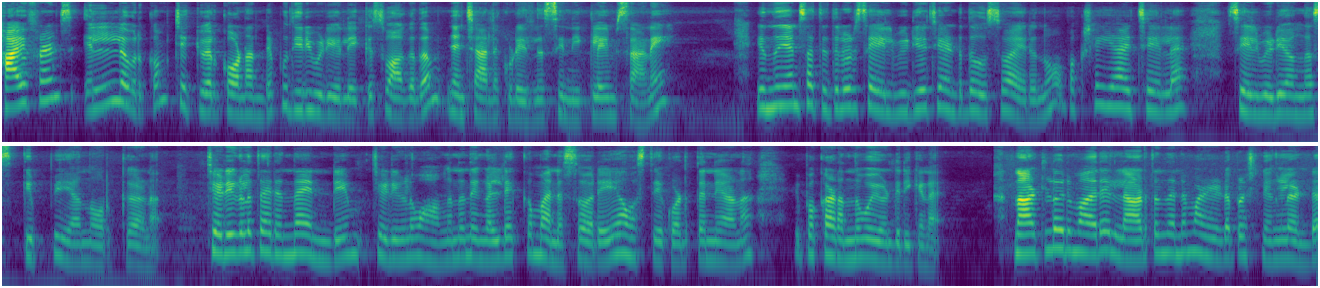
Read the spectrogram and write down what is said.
ഹായ് ഫ്രണ്ട്സ് എല്ലാവർക്കും ചെക്യുവർ കോർണറിന്റെ പുതിയൊരു വീഡിയോയിലേക്ക് സ്വാഗതം. ഞാൻ ചാലക്കുടിയിൽ നിന്ന് സിനി ക്ലെയിംസ് ആണേ. ഇന്ന് ഞാൻ സത്യത്തിൽ ഒരു സെയിൽ വീഡിയോ ചെയ്യേണ്ട ദിവസമായിരുന്നു. പക്ഷേ ഈ ആഴ്ചയിലെ സെയിൽ വീഡിയോ അങ്ങ് സ്കിപ്പ് ചെയ്യാൻ ഓർക്കുകയാണ്. ചെടികൾ തരുന്ന എന്റെയും ചെടികൾ വാങ്ങുന്ന നിങ്ങളുടെയൊക്കെ മനസ്സ് ഒരേ അവസ്ഥയെ കൂടെ തന്നെയാണ് ഇപ്പോൾ കടന്നു പോയിക്കൊണ്ടിരിക്കണേ നാട്ടിലൊരുമാതിരി എല്ലായിടത്തും തന്നെ മഴയുടെ പ്രശ്നങ്ങളുണ്ട്.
